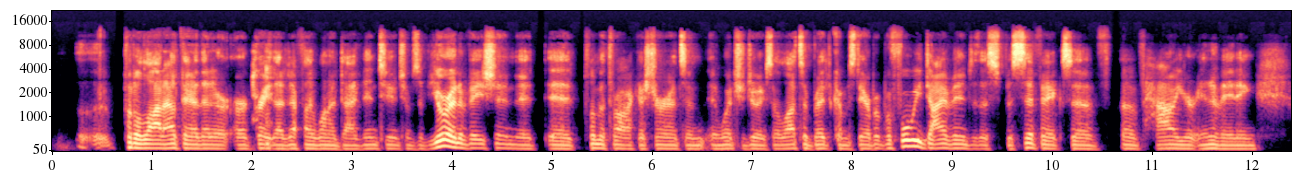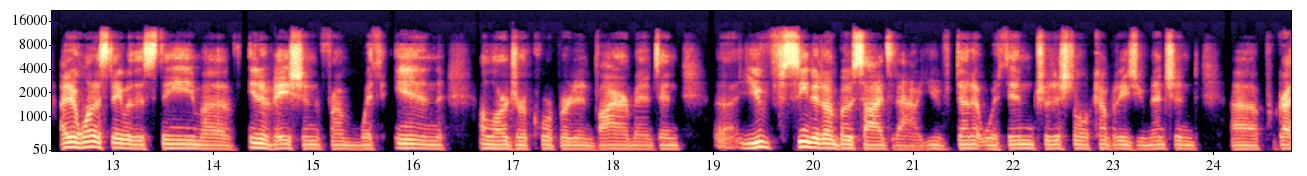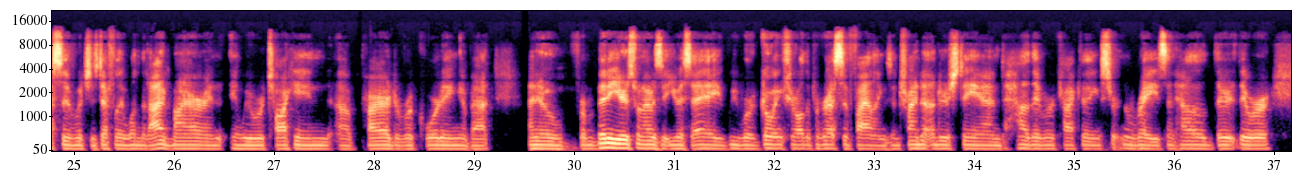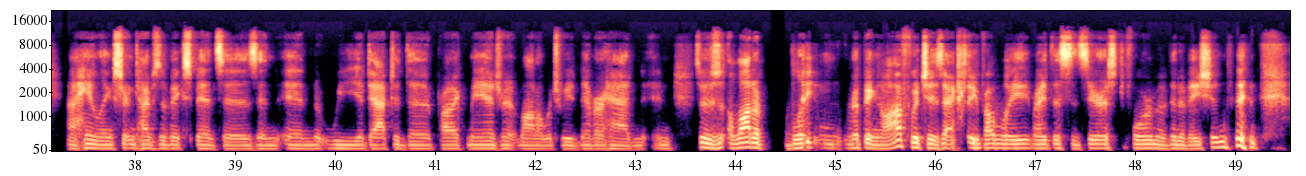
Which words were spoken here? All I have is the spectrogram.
put a lot out there that are, are great that I definitely want to dive into in terms of your innovation at, at Plymouth Rock Assurance and, and what you're doing. So lots of breadcrumbs there. But before we dive into the specifics of of how you're innovating, I do want to stay with this theme of innovation from within a larger corporate environment. And uh, you've seen it on both sides now. You've done it within traditional companies. You mentioned uh, Progressive, which is definitely one that I admire. And, and we were talking uh, prior to recording about I know for many years when I was at USAA, we were going through all the progressive filings and trying to understand how they were calculating certain rates and how they were uh, handling certain types of expenses. And, and we adapted the product management model, which we had never had. And, and so there's a lot of blatant ripping off, which is actually probably right the sincerest form of innovation.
